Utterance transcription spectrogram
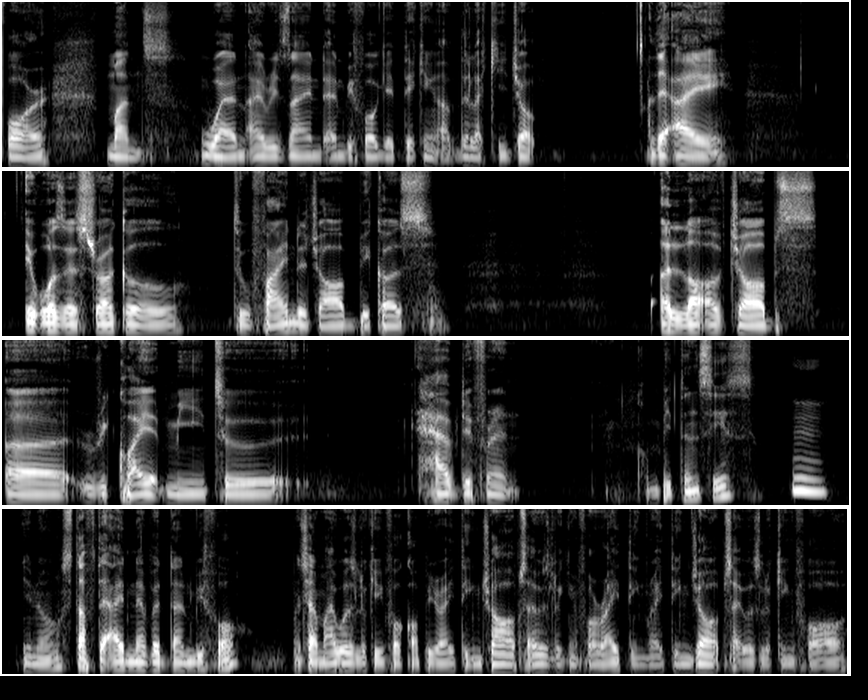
four months when I resigned and before get taking up the lucky job, that I, it was a struggle to find a job because a lot of jobs uh, required me to have different competencies Mm. you know, stuff that I'd never done before. Macam I was looking for copywriting jobs, I was looking for writing, writing jobs, I was looking for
